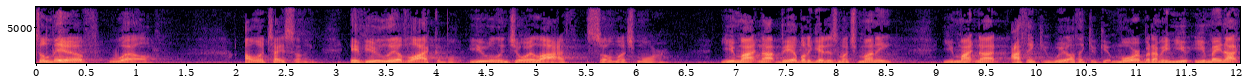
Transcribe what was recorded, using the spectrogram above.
to live well. I want to tell you something. If you live likable, you will enjoy life so much more. You might not be able to get as much money. You might not, I think you will, I think you'll get more, but I mean, you, you may not,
